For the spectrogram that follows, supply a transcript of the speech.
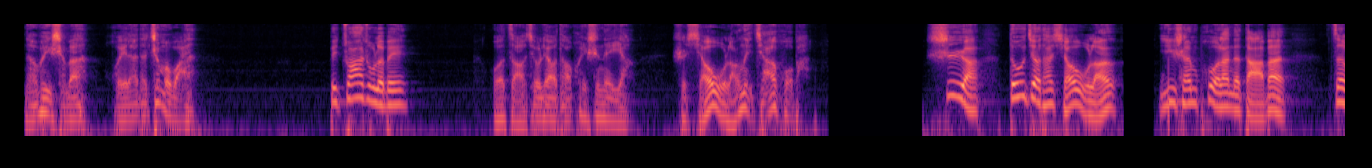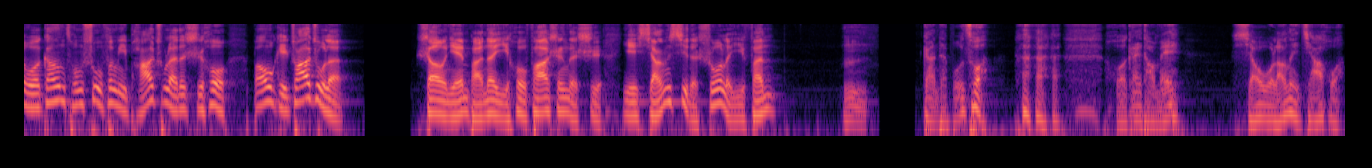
那为什么回来的这么晚？被抓住了呗。”我早就料到会是那样，是小五郎那家伙吧？是啊，都叫他小五郎，衣衫破烂的打扮，在我刚从树缝里爬出来的时候，把我给抓住了。少年把那以后发生的事也详细的说了一番。嗯，干得不错，哈哈哈，活该倒霉。小五郎那家伙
